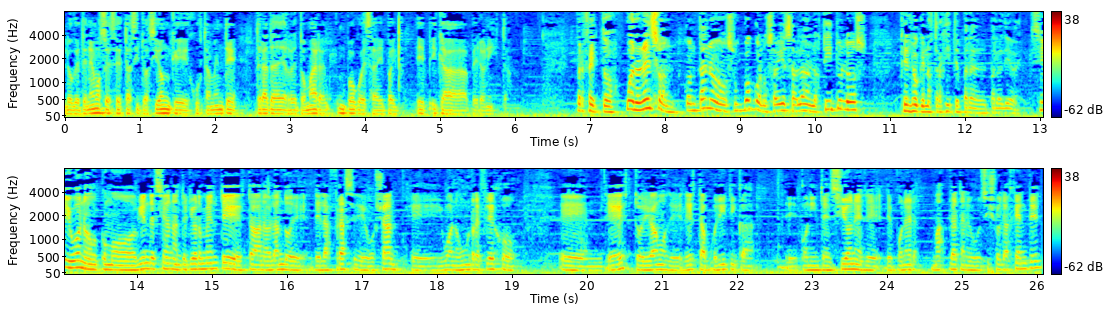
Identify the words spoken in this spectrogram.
lo que tenemos es esta situación que justamente trata de retomar un poco esa épica peronista. Perfecto. Bueno, Nelson, contanos un poco, nos habías hablado en los títulos, ¿Qué es lo que nos trajiste para el, para el día de hoy? Sí, bueno, como bien decían anteriormente, estaban hablando de, la frase de Goyan, eh, y bueno, un reflejo eh, de esto, digamos, de, esta política con intenciones de, poner más plata en el bolsillo de la gente.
